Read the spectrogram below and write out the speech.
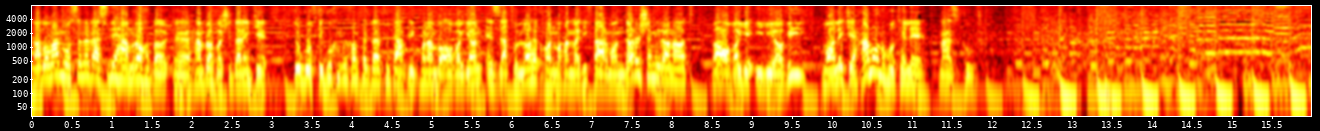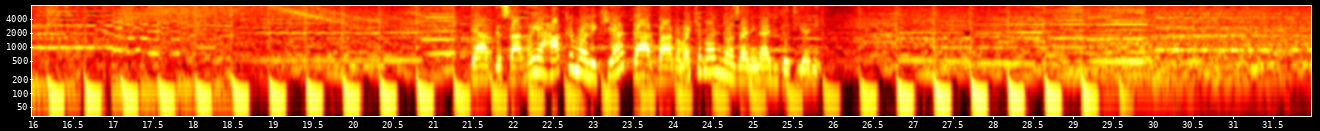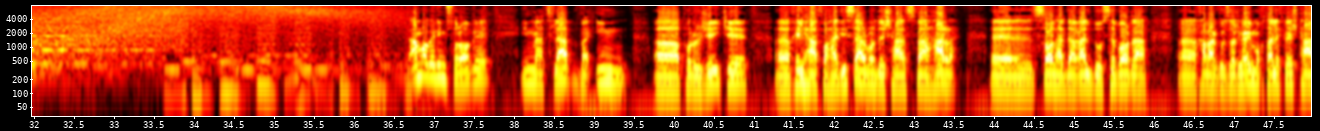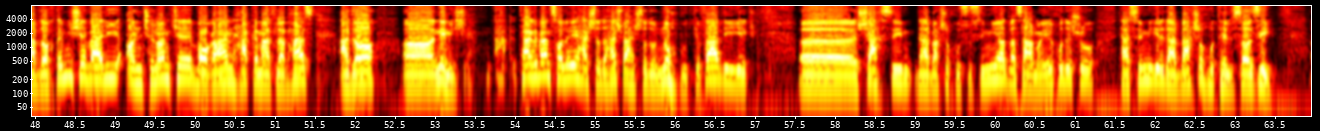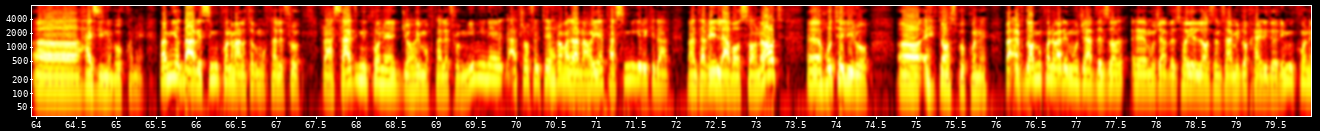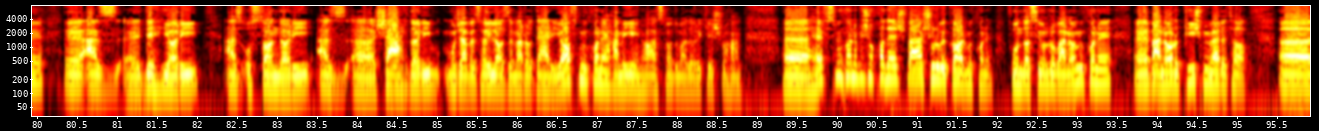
و با من محسن رسولی همراه, با... همراه باشید. برای اینکه دو گفتگو می‌خوام خدمتتون تقدیم کنم با آقایان عزت الله خان محمدی فرماندار شمیرانات و آقای ایلیاوی مالک همون هتل مذکور دردسرهای حق مالکیت در برنامه که من نازنین علی دادیانی اما بریم سراغ این مطلب و این پروژه‌ای که خیلی حرف و حدیث در موردش هست و هر سال حداقل دو سه بار در خبرگزاری های مختلف بهش پرداخته میشه ولی آنچنان که واقعا حق مطلب هست ادا نمیشه. تقریبا ساله 88 و 89 بود که فردی یک شخصی در بخش خصوصی میاد و سرمایه خودش رو تصمیم می‌گیره در بخش هتل سازی هزینه بکنه. و میاد بررسی می‌کنه مناطق مختلف رو رصد می‌کنه جاهای مختلف رو می‌بینه اطراف تهران و در نهایت تصمیم می‌گیره که در منطقه لواسانات هتلی رو احداث بکنه و اقدام می‌کنه برای مجوزهای لازم زمین رو خریداری می‌کنه از دهیاری از استانداری از شهرداری مجوزهای لازمه رو دریافت می‌کنه. همه اینها اسناد و مدارکش رو هم حفظ می‌کنه پیش خودش و شروع به کار می‌کنه. فونداسیون رو بنا می‌کنه بنا رو پیش می‌بره تا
